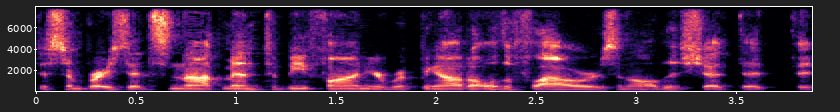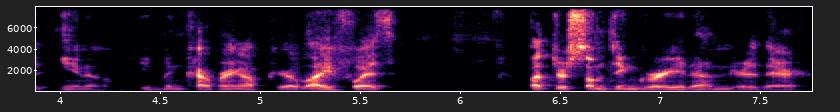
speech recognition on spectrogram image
Just embrace it. It's not meant to be fun. You're ripping out all the flowers and all the shit that that you know you've been covering up your life with, but there's something great under there.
